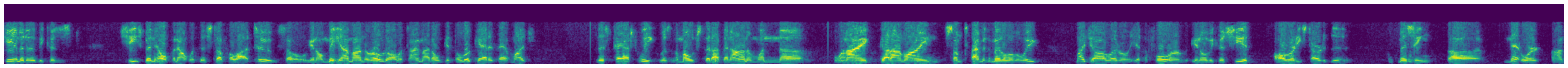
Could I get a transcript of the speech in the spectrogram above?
Canada because she's been helping out with this stuff a lot too. So, you know, me, I'm on the road all the time. I don't get to look at it that much. This past week was the most that I've been on them when uh when I got online sometime in the middle of the week. My jaw literally hit the floor, you know, because she had already started the missing uh network on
